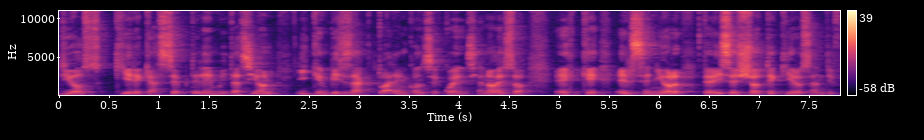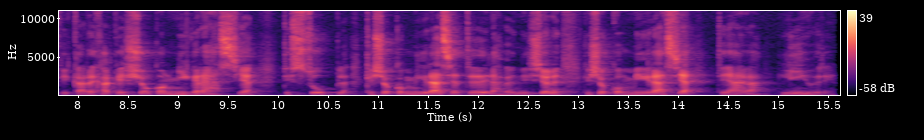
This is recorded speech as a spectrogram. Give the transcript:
Dios quiere que acepte la invitación y que empieces a actuar en consecuencia, ¿no? Eso es que el Señor te dice, yo te quiero santificar, deja que yo con mi gracia te supla, que yo con mi gracia te dé las bendiciones, que yo con mi gracia te haga libre.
